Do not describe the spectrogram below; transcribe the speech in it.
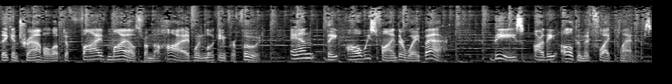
They can travel up to 5 miles from the hive when looking for food, and they always find their way back. Bees are the ultimate flight planners.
